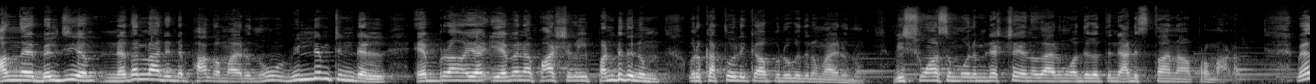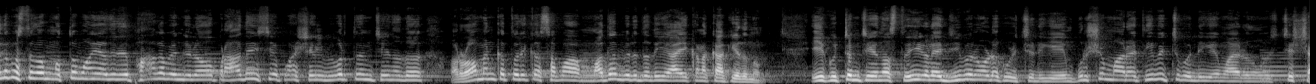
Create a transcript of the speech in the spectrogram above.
അന്ന് ബെൽജിയം നെതർലാൻഡിന്റെ ഭാഗമായിരുന്നു. വില്യം ടിൻഡൽ എബ്രായ യവന ഭാഷകളിൽ പണ്ഡിതനും ഒരു കത്തോലിക്ക പുരോഹിതനുമായിരുന്നു. വിശ്വാസം മൂലം രക്ഷ എന്നതായിരുന്നു അദ്ദേഹത്തിന്റെ അടിസ്ഥാന പ്രമാണം. വേദപുസ്തകം മൊത്തമായി അതിലൊരു ഭാഗമെങ്കിലോ പ്രാദേശിക ഭാഷയിൽ വിവർത്തനം ചെയ്യുന്നത് റോമൻ കത്തോലിക്ക സഭ മതവിരുദ്ധതയായി കണക്കാക്കിയിരുന്നു. ഈ കുറ്റം ചെയ്യുന്ന സ്ത്രീകളെ ജീവനോടെ കുഴിച്ചിടുകയും പുരുഷന്മാരെ തീവച്ചു കൊല്ലുകയുമായിരുന്നു ശിക്ഷ.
